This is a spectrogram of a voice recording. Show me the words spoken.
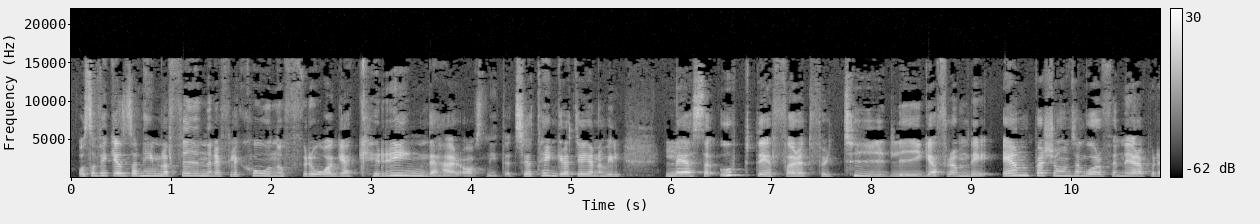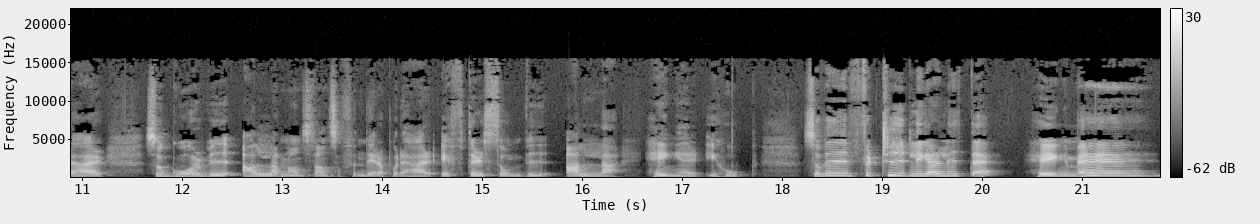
Och så fick jag en sån himla fin reflektion och fråga kring det här avsnittet. Så jag tänker att jag gärna vill läsa upp det för att förtydliga. För om det är en person som går och funderar på det här så går vi alla någonstans och funderar på det här eftersom vi alla hänger ihop. Så vi förtydligar lite. Häng med!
